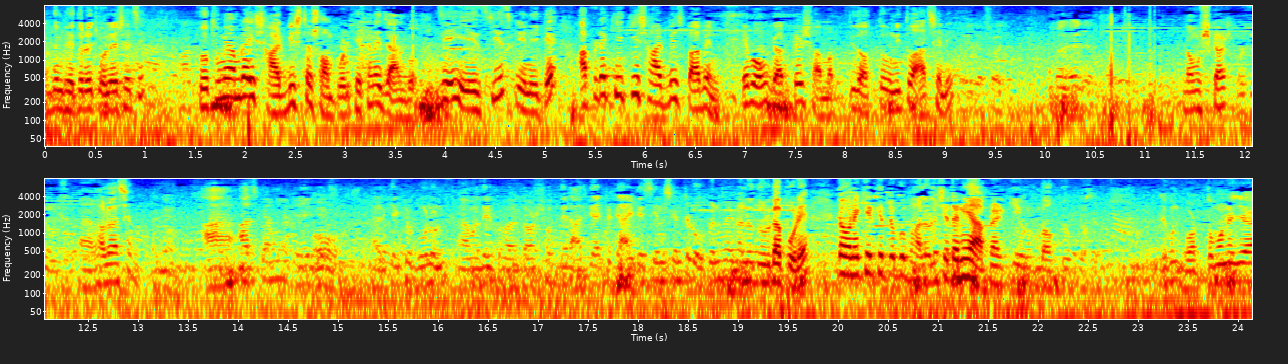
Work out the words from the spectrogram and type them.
একদম ভেতরে চলে এসেছি। প্রথমে আমরা এই সার্ভিসটা সম্পর্কে এখানে জানব যে এই এসজিএস ক্লিনিকে আপনারা কি কি সার্ভিস পাবেন এবং ডক্টর সমাপ্তি দত্ত উনি তো আছেনই নমস্কার। হ্যাঁ, ভালো আছেন? আজকে আমি আর কি একটু বলুন আমাদের দর্শকদের আজকে একটা ডায়েটিসিয়ান সেন্টার ওপেন হয়ে গেল দুর্গাপুরে। এটা অনেকের ক্ষেত্রে খুব ভালো হলো সেটা নিয়ে আপনার কি বক্তব্য? দেখুন বর্তমানে যা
